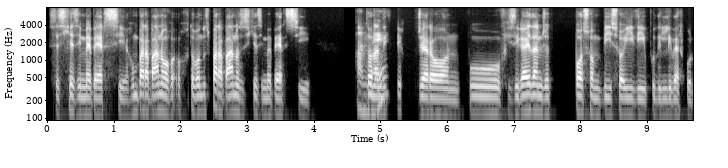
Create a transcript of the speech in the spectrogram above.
σε σχέση με πέρσι. Έχουν παραπάνω, 8 πόντους παραπάνω σε σχέση με πέρσι Α, των ναι. αντίστοιχων καιρών, που φυσικά ήταν και πόσο πίσω ήδη που τη Λίβερπουλ.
